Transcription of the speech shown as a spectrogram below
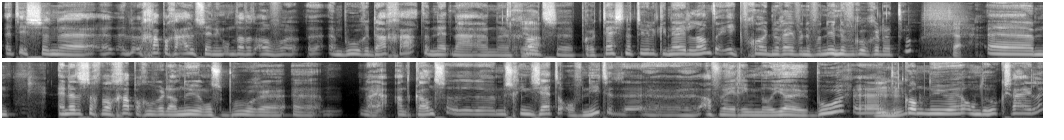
het is een, eh, een grappige uitzending omdat het over eh, een boerendag gaat. Net na een uh, groot protest natuurlijk in Nederland. Ik gooi nog even een van nu vroeger naartoe. Ja. Ehm, en dat is toch wel grappig hoe we dan nu onze boeren nou ja, aan de kant misschien zetten of niet. De afweging milieu-boer, die Mhm. komt nu om de hoek zeilen.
